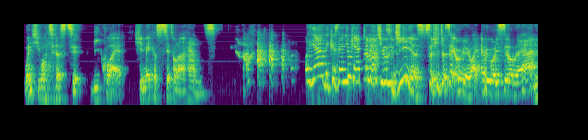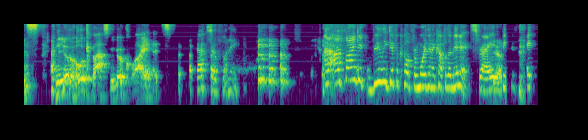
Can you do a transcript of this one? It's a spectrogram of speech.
When she wanted us to be quiet, she'd make us sit on our hands. Oh yeah, because then you can't. she was a genius, so she just say, "Okay, right, everybody sit on their hands," and you know the whole class would go quiet. That's so funny. I find it really difficult for more than a couple of minutes, right? Yeah. Because it,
